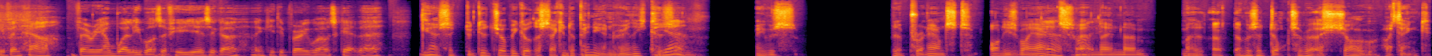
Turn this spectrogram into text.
given how very unwell he was a few years ago. I think he did very well to get there. yes, a good job he got the second opinion, really, because Yeah. um, he was uh, pronounced on his way out, that's right. and then um, uh, uh, there was a doctor at a show, I think.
